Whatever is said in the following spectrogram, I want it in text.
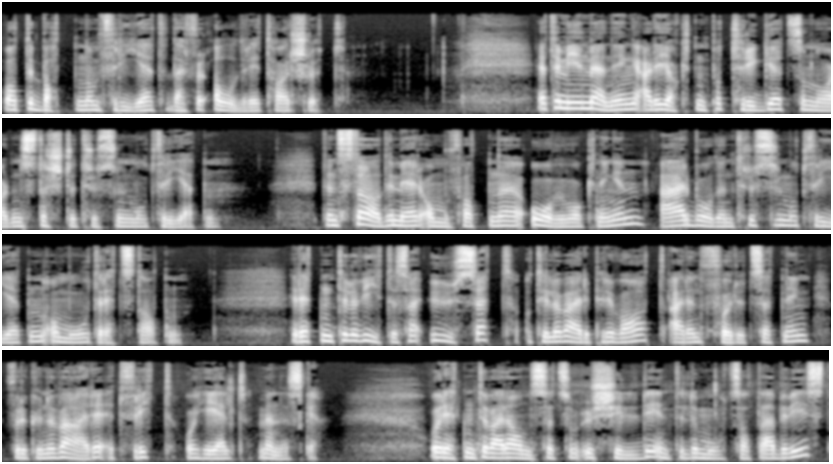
og at debatten om frihet derfor aldri tar slutt. Etter min mening er det jakten på trygghet som nå er den største trusselen mot friheten. Den stadig mer omfattende overvåkningen er både en trussel mot friheten og mot rettsstaten. Retten til å vite seg usett og til å være privat er en forutsetning for å kunne være et fritt og helt menneske. Og retten til å være ansett som uskyldig inntil det motsatte er bevist,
